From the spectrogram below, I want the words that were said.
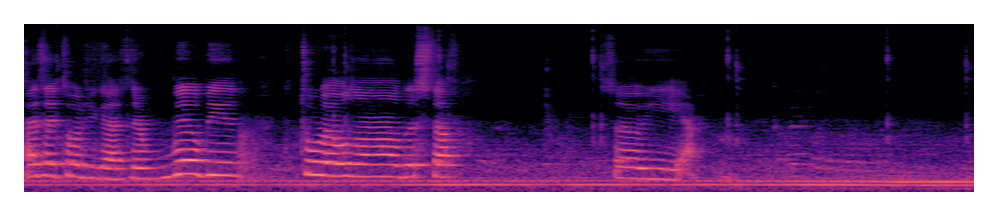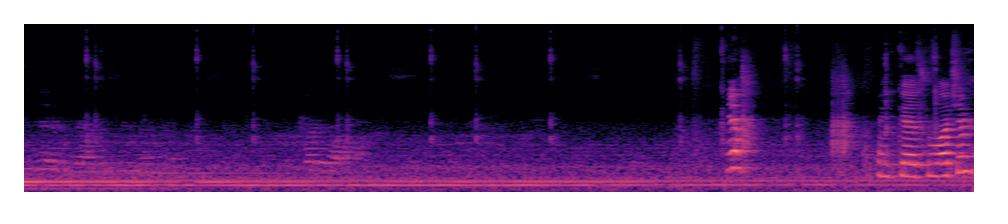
As I told you guys, there will be tutorials on all this stuff. So. Yeah. Thank you guys for watching.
